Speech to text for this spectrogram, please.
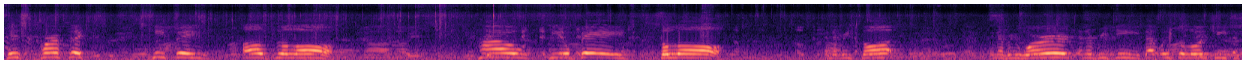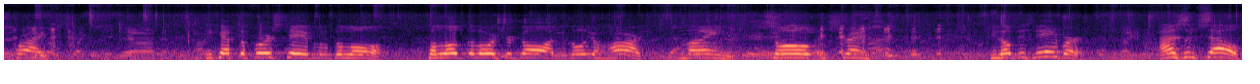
his perfect keeping of the law, how he obeyed the law in every thought, in every word, and every deed. That was the Lord Jesus Christ. He kept the first table of the law to love the Lord your God with all your heart, mind, soul, and strength. He loved his neighbor as himself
